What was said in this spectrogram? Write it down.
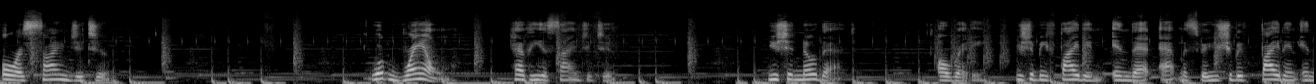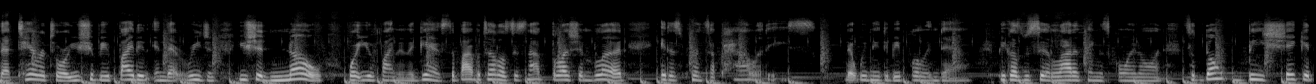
or assigned you to? What realm have He assigned you to? You should know that already. You should be fighting in that atmosphere. You should be fighting in that territory. You should be fighting in that region. You should know what you're fighting against. The Bible tells us it's not flesh and blood, it is principalities that we need to be pulling down because we see a lot of things going on. So don't be shaken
